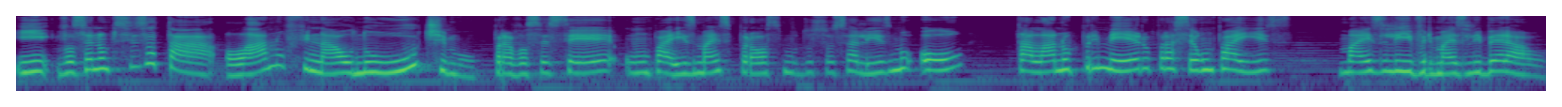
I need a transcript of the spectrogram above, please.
E você não precisa estar lá no final, no último, para você ser um país mais próximo do socialismo, ou tá lá no primeiro para ser um país mais livre, mais liberal.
